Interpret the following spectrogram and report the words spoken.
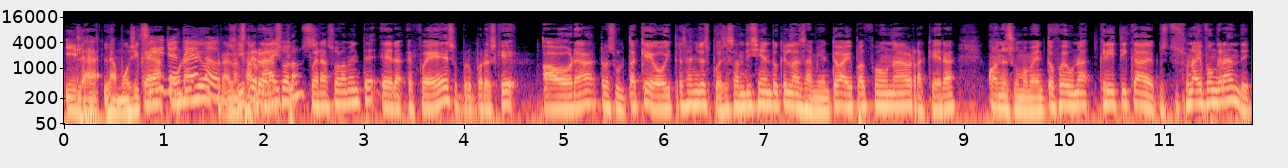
y la, la música Sí, era yo una entiendo. y otra. Sí, pero era, sola- fuera solamente, era, fue eso, pero, pero es que ahora resulta que hoy, tres años después, están diciendo que el lanzamiento de iPad fue una barraquera, cuando en su momento fue una crítica de, pues, esto es un iPhone grande.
